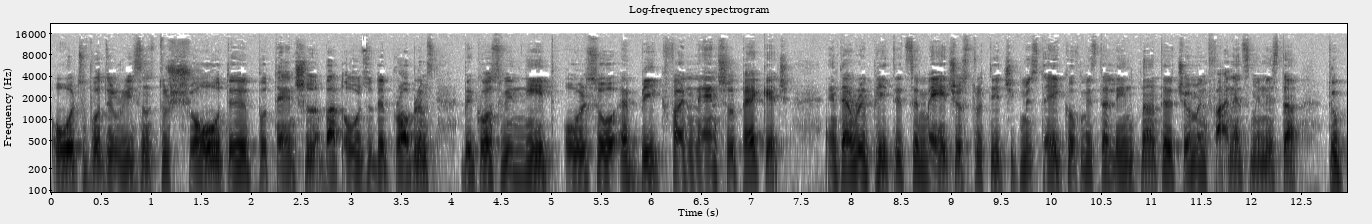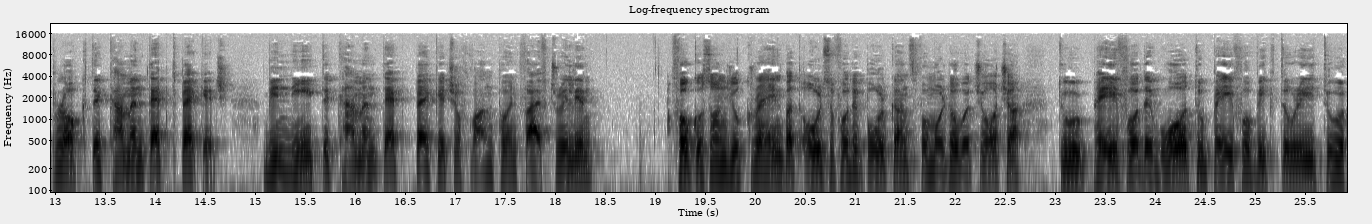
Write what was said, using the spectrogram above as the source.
also for the reasons to show the potential but also the problems because we need also a big financial package. And I repeat, it's a major strategic mistake of Mr. Lindner, the German finance minister, to block the common debt package. We need the common debt package of 1.5 trillion. Focus on Ukraine, but also for the Balkans, for Moldova, Georgia, to pay for the war, to pay for victory, to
